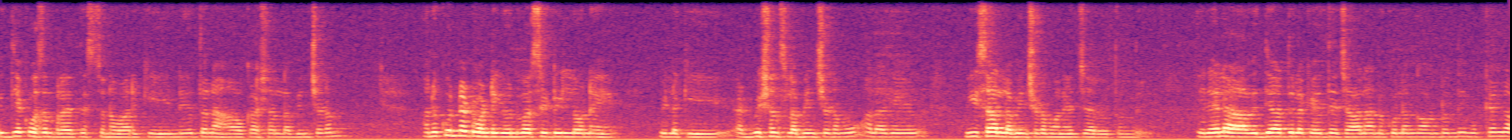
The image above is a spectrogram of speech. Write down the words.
విద్య కోసం ప్రయత్నిస్తున్న వారికి నూతన అవకాశాలు లభించడం అనుకున్నటువంటి యూనివర్సిటీల్లోనే వీళ్ళకి అడ్మిషన్స్ లభించడము అలాగే వీసాలు లభించడం అనేది జరుగుతుంది. ఈ నెల విద్యార్థులకైతే చాలా అనుకూలంగా ఉంటుంది. ముఖ్యంగా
